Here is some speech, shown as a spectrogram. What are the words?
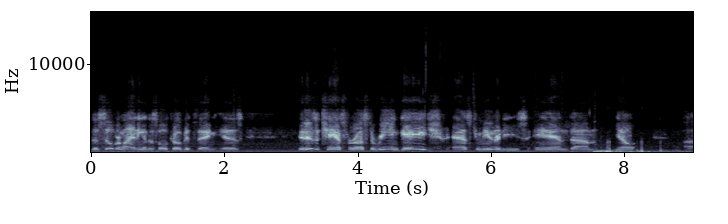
the silver lining of this whole COVID thing is it is a chance for us to re-engage as communities. And, um, you know, uh,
